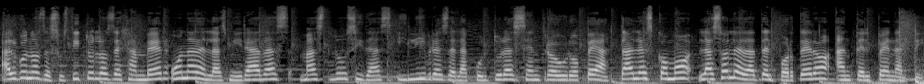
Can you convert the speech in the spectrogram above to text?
Algunos de sus títulos dejan ver una de las miradas más lúcidas y libres de la cultura centroeuropea, tales como La soledad del portero ante el penalti.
